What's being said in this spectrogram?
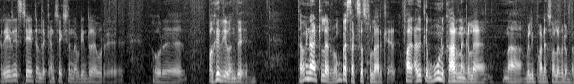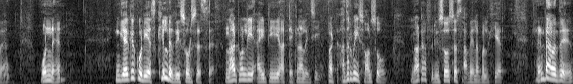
ரியல் எஸ்டேட் அந்த கன்ஸ்ட்ரக்ஷன் அப்படின்ற ஒரு ஒரு பகுதி வந்து தமிழ்நாட்டில் ரொம்ப சக்ஸஸ்ஃபுல்லாக இருக்குது ஃப- அதுக்கு மூணு காரணங்களை நான் வெளிப்பாட சொல்ல விரும்புகிறேன் ஒன்று இங்கே இருக்கக்கூடிய skilled resources not only IT or technology but otherwise also lot of resources available here ரெண்டாவது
